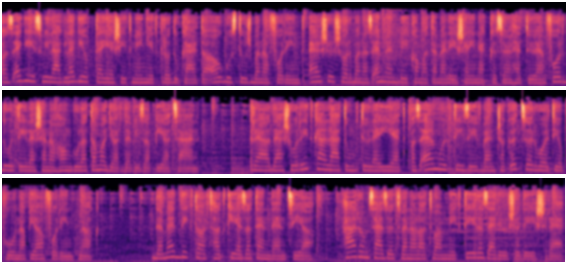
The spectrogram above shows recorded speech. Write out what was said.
Az egész világ legjobb teljesítményét produkálta augusztusban a forint, elsősorban az MNB kamatemeléseinek köszönhetően fordult élesen a hangulat a magyar devizapiacán. Ráadásul ritkán látunk tőle ilyet, az elmúlt tíz évben csak ötször volt jobb hónapja a forintnak. De meddig tarthat ki ez a tendencia? 350 alatt van még tér az erősödésre.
